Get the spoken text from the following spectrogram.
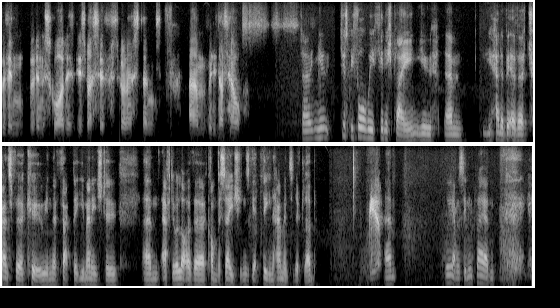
within within the squad is, is massive, to be honest, and um, really does help. So you just before we finished playing, you um, you had a bit of a transfer coup in the fact that you managed to, um, after a lot of uh, conversations, get Dean Hammond to the club. Yeah. Um, we haven't seen him play, hadn't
